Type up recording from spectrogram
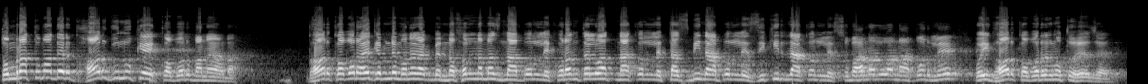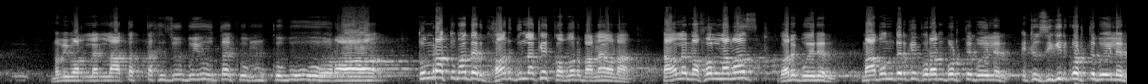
তোমরা তোমাদের ঘরগুলোকে কবর বানায় না। ঘর কবর হয় কেমনে মনে রাখবেন? নফল নামাজ না পড়লে, কোরআন তেলাওয়াত না করলে, তাসবি না পড়লে, জিকির না করলে, সুবহানাল্লাহ না পড়লে ওই ঘর কবরের মতো হয়ে যায়। নবী বললেন, লা তাত্তাখিজু বুয়ুতাকুম কুবুরা। তোমরা তোমাদের ঘরগুলাকে কবর বানায় না। তাহলে নফল নামাজ ঘরে বইলেন। মা বোনদেরকে কোরআন পড়তে বইলেন, একটু জিগির করতে বইলেন,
